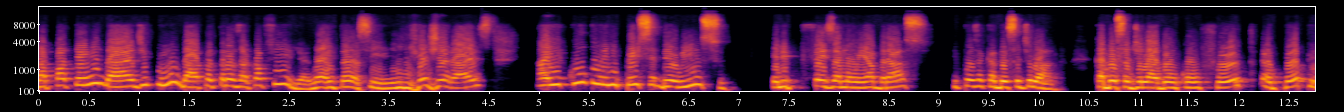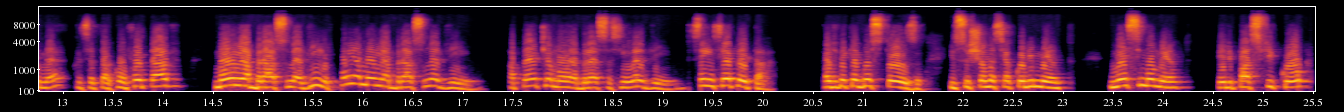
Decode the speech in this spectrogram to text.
na paternidade, não dá para transar com a filha, né? Então, assim, em linhas gerais. Aí, quando ele percebeu isso, ele fez a mão em abraço e pôs a cabeça de lado. Cabeça de lado é um conforto, é o pop, né? Você está confortável. Mão em abraço levinho, põe a mão em abraço levinho. Aperte a mão e abraça assim levinho, sem, sem apertar. Pode ver que é gostoso. Isso chama-se acolhimento. Nesse momento, ele pacificou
